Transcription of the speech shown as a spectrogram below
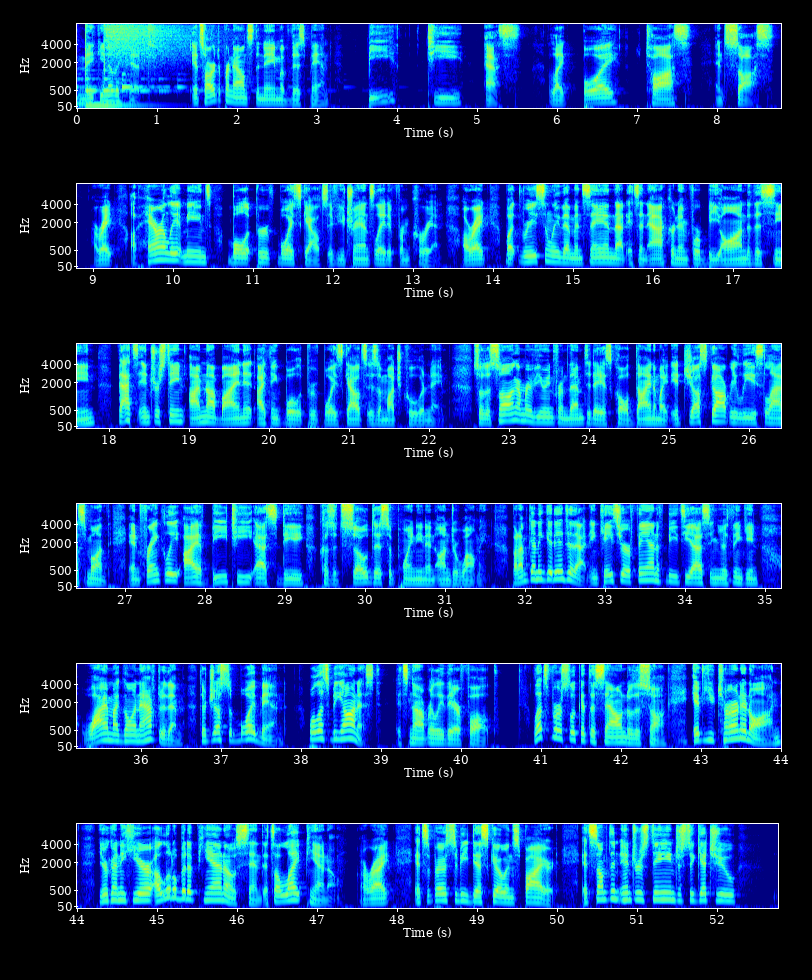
Making of a hit. It's hard to pronounce the name of this band. BTS. Like boy, toss, and sauce. All right. Apparently, it means bulletproof Boy Scouts if you translate it from Korean. All right. But recently, they've been saying that it's an acronym for Beyond the Scene. That's interesting. I'm not buying it. I think Bulletproof Boy Scouts is a much cooler name. So, the song I'm reviewing from them today is called Dynamite. It just got released last month. And frankly, I have BTSD because it's so disappointing and underwhelming. But I'm going to get into that in case you're a fan of BTS and you're thinking, why am I going after them? They're just a boy band. Well, let's be honest, it's not really their fault. Let's first look at the sound of the song. If you turn it on, you're going to hear a little bit of piano synth. It's a light piano, all right? It's supposed to be disco inspired. It's something interesting just to get you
